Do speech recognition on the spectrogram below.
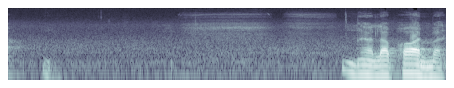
รับพรบัด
